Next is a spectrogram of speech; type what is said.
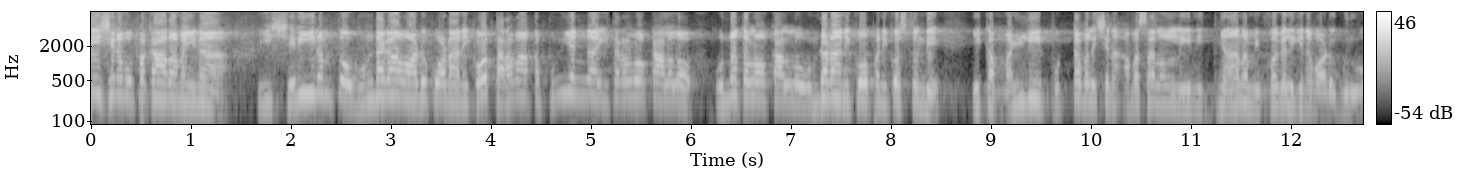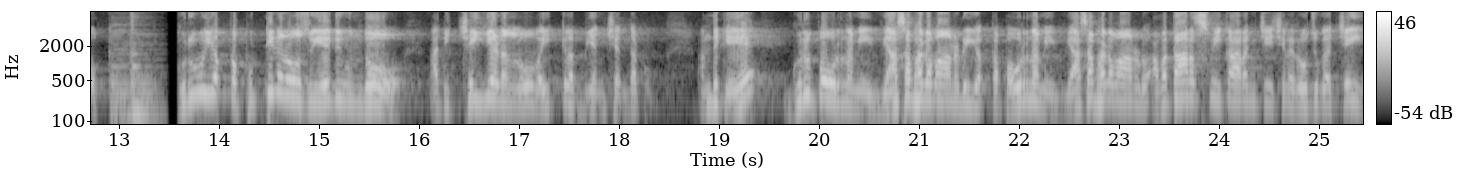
చేసిన ఉపకారమైనా ఈ శరీరంతో ఉండగా వాడుకోవడానికో తర్వాత పుణ్యంగా ఇతర లోకాలలో ఉన్నత లోకాల్లో ఉండడానికో పనికొస్తుంది. ఇక మళ్ళీ పుట్టవలసిన అవసరం లేని జ్ఞానం ఇవ్వగలిగిన వాడు గురువు ఒక్క. గురువు యొక్క పుట్టినరోజు ఏది ఉందో అది చెయ్యడంలో వైక్లభ్యం చెందకు. అందుకే గురు పౌర్ణమి వ్యాస భగవానుడి యొక్క పౌర్ణమి వ్యాస భగవానుడు అవతార స్వీకారం చేసిన రోజుగా చెయ్యి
